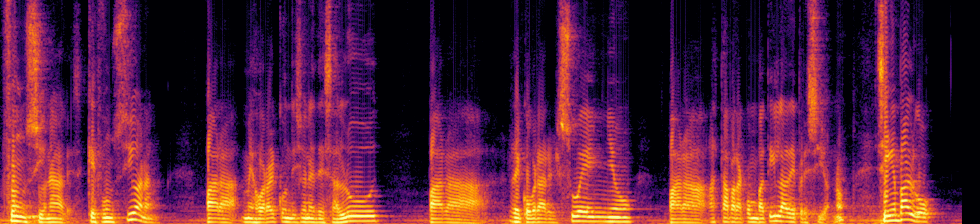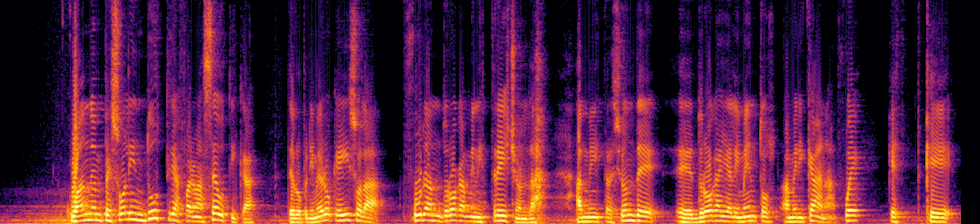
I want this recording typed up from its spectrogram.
funcionales, que funcionan para mejorar condiciones de salud, para recobrar el sueño, para, hasta para combatir la depresión. ¿no? Sin embargo, cuando empezó la industria farmacéutica, de lo primero que hizo la Food and Drug Administration, la Administración de eh, Drogas y Alimentos Americana, fue que, que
